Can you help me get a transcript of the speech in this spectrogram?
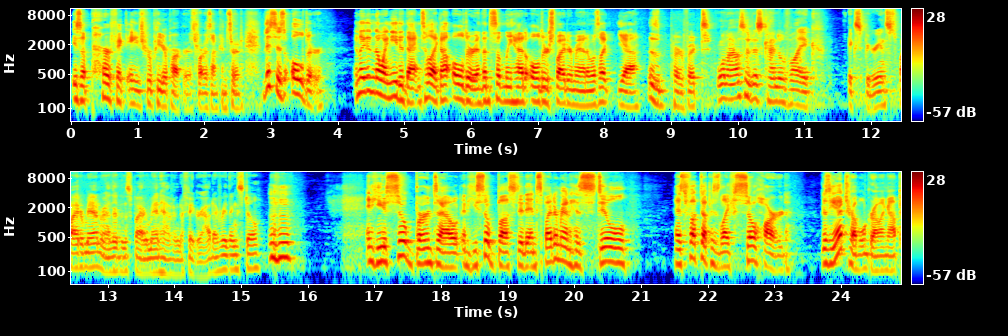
is a perfect age for Peter Parker, as far as I'm concerned. This is older, and I didn't know I needed that until I got older and then suddenly had older Spider Man and was like, yeah, this is perfect. Well, and I also just kind of like experienced Spider-Man rather than Spider-Man having to figure out everything still. Mm-hmm. and he is so burnt out and he's so busted and spider-man has still has fucked up his life so hard because he had trouble growing up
